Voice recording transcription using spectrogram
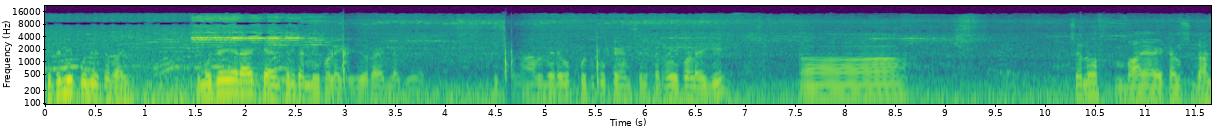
कितनी पुलिस है भाई? तो मुझे ये राइड कैंसिल करनी पड़ेगी जो राइड लगी है। इसको यहाँ पे मेरे को खुद को कैंसिल करनी पड़ेगी। आ, चलो बाय आइटम्स डाल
